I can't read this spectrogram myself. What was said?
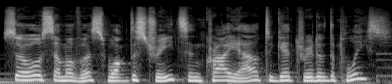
So some of us walk the streets and cry out to get rid of the police.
